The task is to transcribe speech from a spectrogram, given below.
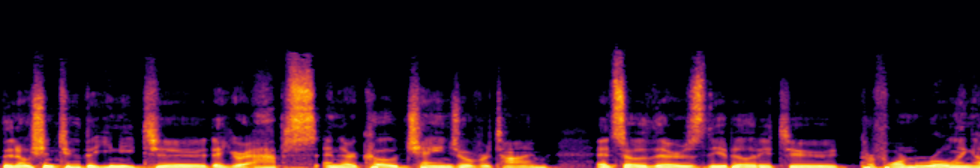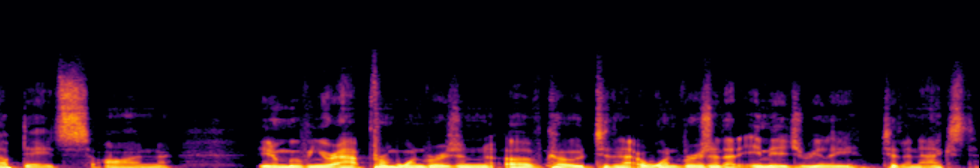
The notion too that you need to, that your apps and their code change over time. And so there's the ability to perform rolling updates on, you know, moving your app from one version of code to the, or one version of that image really to the next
